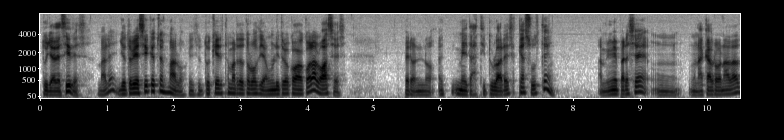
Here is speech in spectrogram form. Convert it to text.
tú ya decides, ¿vale? Yo te voy a decir que esto es malo, que si tú quieres tomarte todos los días un litro de Coca-Cola, lo haces. Pero no metas titulares que asusten. A mí me parece una cabronada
